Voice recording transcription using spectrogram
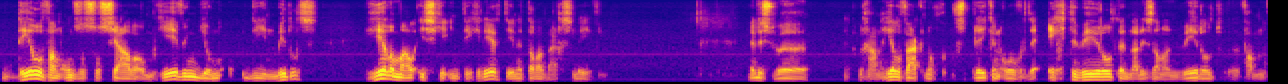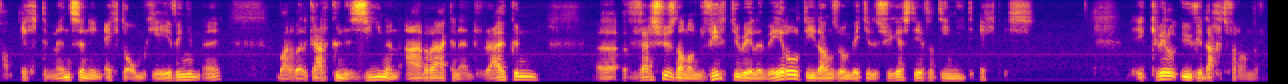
deel van onze sociale omgeving die, die inmiddels helemaal is geïntegreerd in het alledaags leven. En dus we, we gaan heel vaak nog spreken over de echte wereld, en dat is dan een wereld van, van echte mensen in echte omgevingen, hè, waar we elkaar kunnen zien en aanraken en ruiken, uh, versus dan een virtuele wereld die dan zo'n beetje de suggestie heeft dat die niet echt is. Ik wil uw gedacht veranderen.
